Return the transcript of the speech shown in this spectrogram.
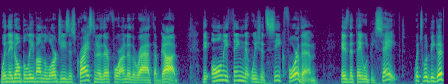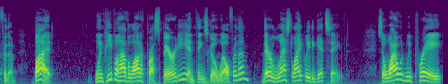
when they don't believe on the Lord Jesus Christ and are therefore under the wrath of God? The only thing that we should seek for them is that they would be saved, which would be good for them. But when people have a lot of prosperity and things go well for them, they're less likely to get saved. So, why would we pray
